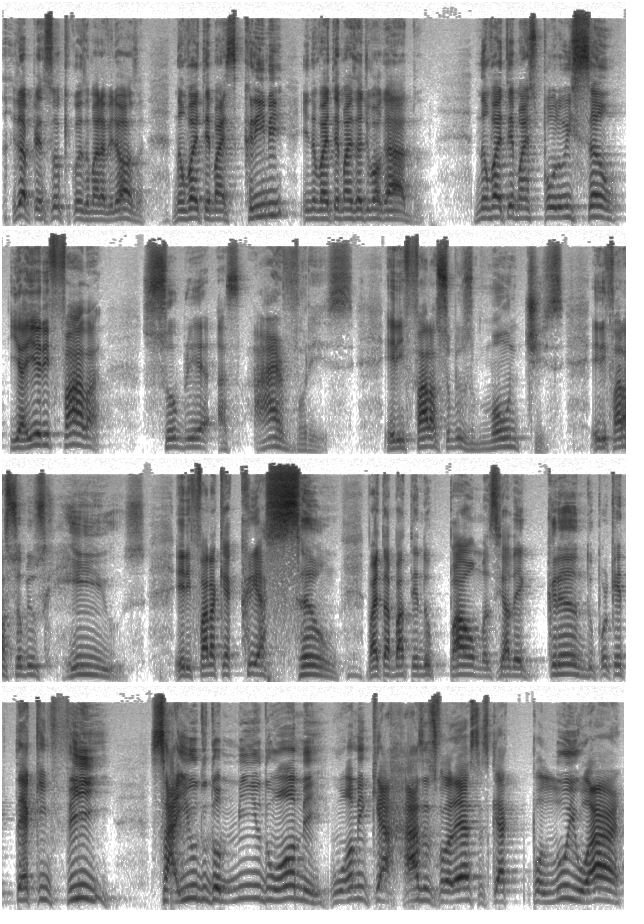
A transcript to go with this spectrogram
Já pensou que coisa maravilhosa? Não vai ter mais crime e não vai ter mais advogado não vai ter mais poluição. E aí ele fala sobre as árvores, ele fala sobre os montes, ele fala sobre os rios, ele fala que a criação vai estar batendo palmas e alegrando, porque até que enfim saiu do domínio do homem, o homem que arrasa as florestas, que polui o ar,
